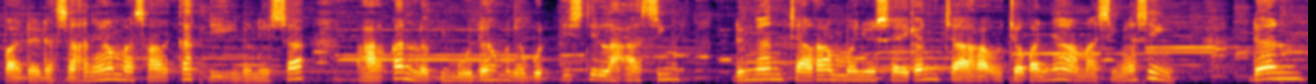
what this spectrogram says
pada dasarnya masyarakat di Indonesia akan lebih mudah menyebut istilah asing dengan cara menyesuaikan cara ucapannya masing-masing. Dan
